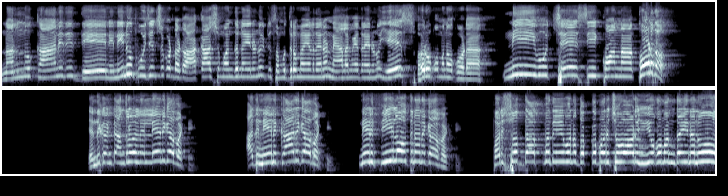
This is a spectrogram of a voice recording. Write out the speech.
నన్ను కానిది దేనిని నువ్వు పూజించకూడదు. అటు ఆకాశమందునైనను ఇటు సముద్రమైనదైనా నేల మీదనైనను ఏ స్వరూపమునో కూడా నీవు చేసి కొనకూడదు. ఎందుకంటే అందులో నేను లేను కాబట్టి. అది నేను కాదు కాబట్టి. నేను ఫీల్ అవుతున్నాను కాబట్టి. పరిశుద్ధాత్మదేవును దుఃఖపరచువాడు ఈ యుగమందైనను.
